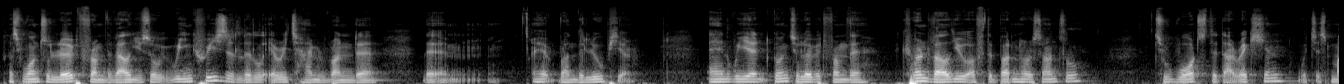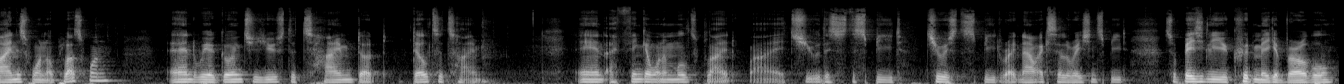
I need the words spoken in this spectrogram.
because we want to lerp from the value so we increase it a little every time we run the the um, uh, run the loop here. And we are going to lerp it from the current value of the button horizontal towards the direction which is minus one or plus one and we are going to use the time dot delta time and I think I want to multiply it by 2 this is the speed 2 is the speed right now, acceleration speed. So basically you could make a variable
